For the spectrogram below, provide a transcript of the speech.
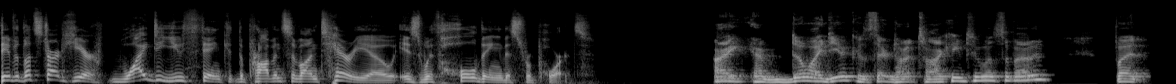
David, let's start here. Why do you think the province of Ontario is withholding this report? I have no idea because they're not talking to us about it, but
